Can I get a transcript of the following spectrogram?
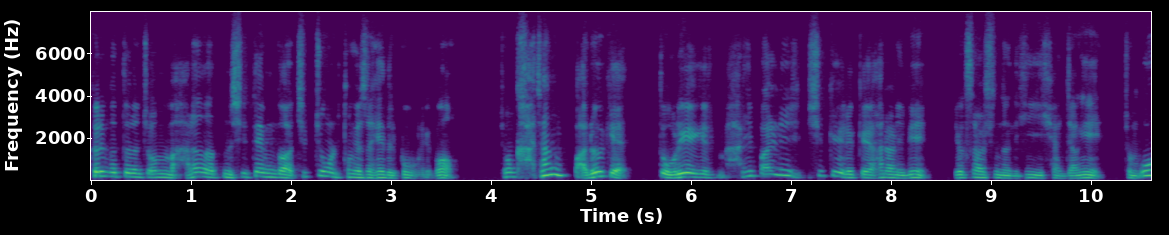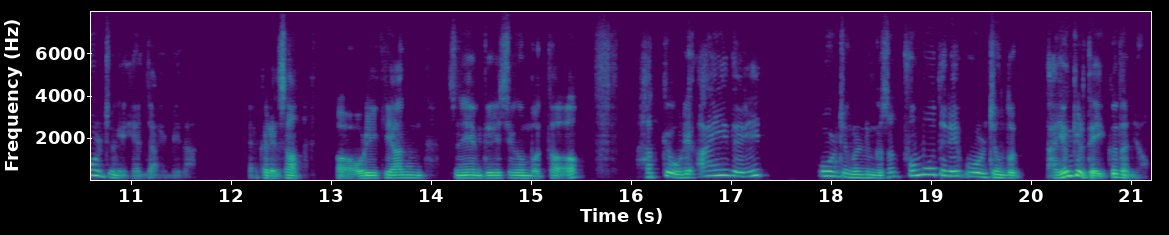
그런 것들은 좀 많은 어떤 시스템과 집중을 통해서 해야 될 부분이고 좀 가장 빠르게 또 우리에게 많이 빨리 쉽게 이렇게 하나님이 역사할 수 있는 이 현장이 좀 우울증의 현장입니다. 그래서 어, 우리 귀한 선생님들이 지금부터 학교 우리 아이들이 우울증 걸리는 것은 부모들의 우울증도 다 연결돼 있거든요.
